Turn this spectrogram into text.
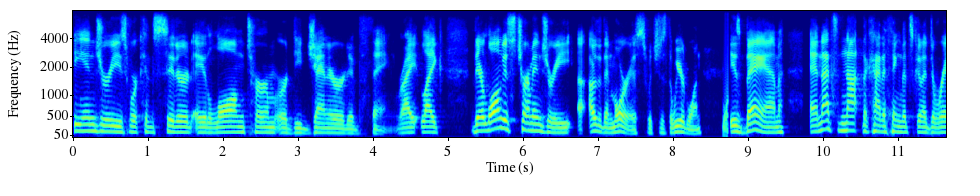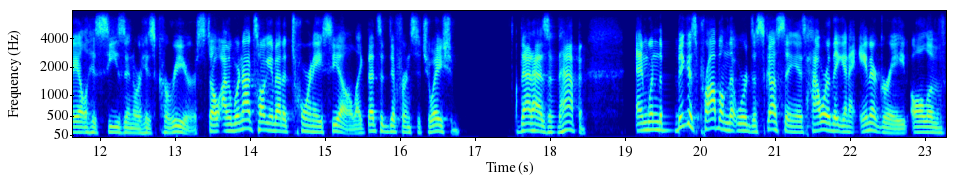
The injuries were considered a long term or degenerative thing, right? Like their longest term injury, uh, other than Morris, which is the weird one, is Bam. And that's not the kind of thing that's going to derail his season or his career. So, I mean, we're not talking about a torn ACL. Like, that's a different situation. That hasn't happened. And when the biggest problem that we're discussing is how are they going to integrate all of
